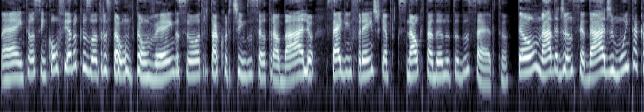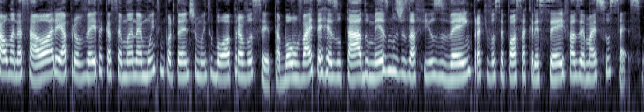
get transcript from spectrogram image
né? Então, assim, confia no que os outros estão vendo. Se o outro tá curtindo o seu trabalho, segue em frente, que é sinal que tá dando tudo certo. Então, nada de ansiedade, muita calma nessa hora e aproveita que a semana é muito importante e muito boa para você, tá bom? Vai ter resultado, mesmo os desafios vêm para que você possa crescer e fazer mais sucesso.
